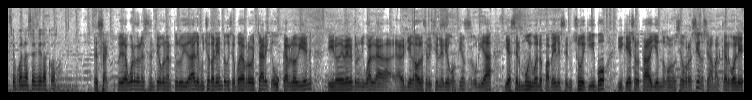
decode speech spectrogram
se pueden hacer bien las cosas. Exacto, estoy de acuerdo en ese sentido con Arturo Vidal, hay mucho talento que se puede aprovechar, hay que buscarlo bien y lo de Bertrand igual haber llegado a la selección le dio confianza, seguridad y hacer muy buenos papeles en su equipo y que eso lo estaba yendo como decíamos recién, o sea, marcar goles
